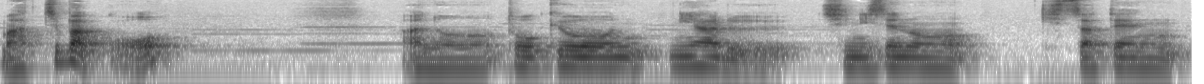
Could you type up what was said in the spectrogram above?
マッチ箱あの、東京にある老舗の喫茶店、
